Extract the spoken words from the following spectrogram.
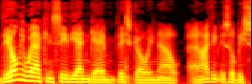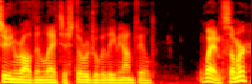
The only way I can see the end game this going now, and I think this will be sooner rather than later. Sturridge will be leaving Anfield. when summer.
